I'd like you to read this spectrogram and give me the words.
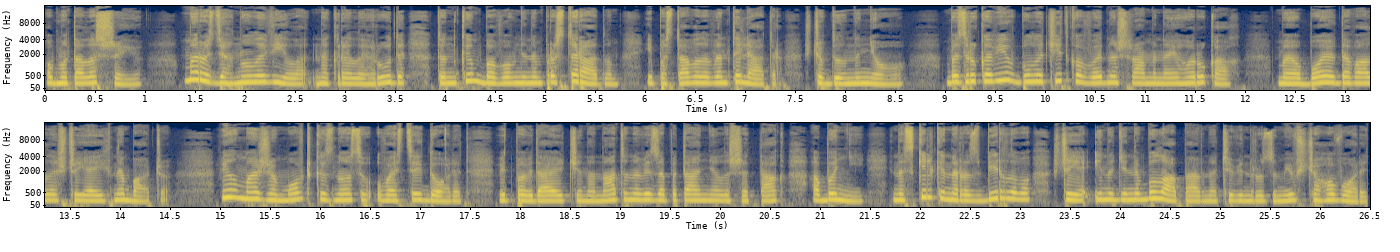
обмотала шию. Ми роздягнули віла, накрили груди тонким бавовняним простирадлом і поставили вентилятор, щоб дув на нього. Без рукавів було чітко видно шрами на його руках. Ми обоє вдавали, що я їх не бачу. Віл майже мовчки зносив увесь цей догляд, відповідаючи на Натанові запитання лише так або ні, і наскільки нерозбірливо, що я іноді не була певна, чи він розумів, що говорить.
